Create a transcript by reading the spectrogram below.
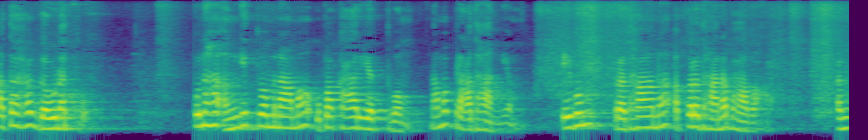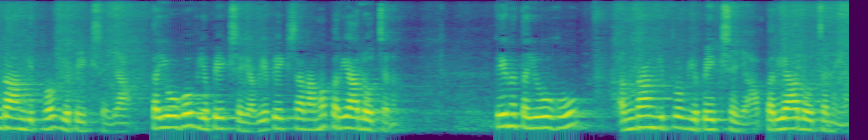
अतः गौणत्वं पुनः अङ्गित्वं नाम उपकार्यत्वं नाम प्राधान्यम्। एवं प्रधान, अप्रधानभावः। अङ्गाङ्गित्वव्यपेक्षया, तयोः व्यपेक्षया, व्यपेक्षा नाम पर्यालोचनं। तेन तयोः अङ्गाङ्गित्वव्यपेक्षया, पर्यालोचनया,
